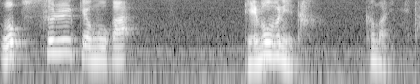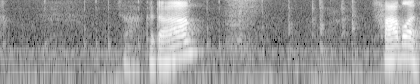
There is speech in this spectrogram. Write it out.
없을 경우가 대부분이다. 그 말입니다. 자, 그 다음 4번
